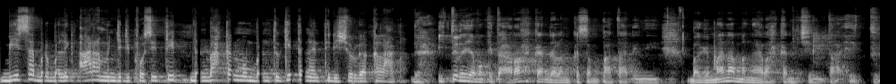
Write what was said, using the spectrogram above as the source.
bisa berbalik arah menjadi positif dan bahkan membantu kita nanti di surga kelak. Nah, itulah yang mau kita arahkan dalam kesempatan ini. Bagaimana mengarahkan cinta itu.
